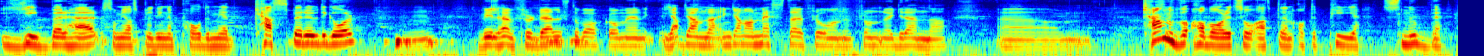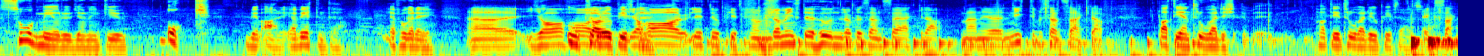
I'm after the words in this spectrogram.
Gibber här som jag spelade in en podd med Kasper Rud igår. mm. Wilhelm Frodell står bakom, en, Ja. gamla, en gammal mästare från, från Gränna. Ehm, Kan va- ha varit så att en ATP-snubbe såg mig och Rud göra en intervju och blev arg. Jag vet inte. Jag frågar dig. Eh, jag, har, Oklara uppgifter. jag har lite uppgifter, om- de är inte 100% säkra, men jag är 90% säkra. På att det är en trovärdig, på att det är trovärdiga uppgifter alltså. Exakt,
